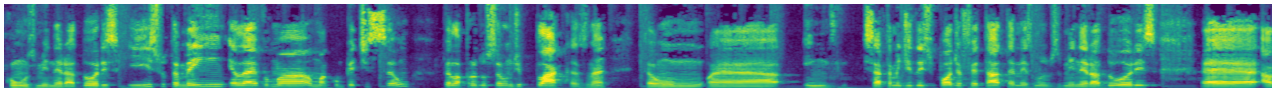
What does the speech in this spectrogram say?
com os mineradores. E isso também eleva uma, uma competição pela produção de placas, né? Então, é, em certa medida, isso pode afetar até mesmo os mineradores, é, a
